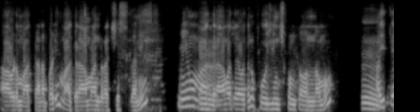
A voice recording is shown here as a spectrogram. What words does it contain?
ఆవిడ మాకు కనపడి మా గ్రామాన్ని రక్షిస్తుందని మేము మా. గ్రామ దేవతను పూజించుకుంటూ ఉన్నాము. అయితే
